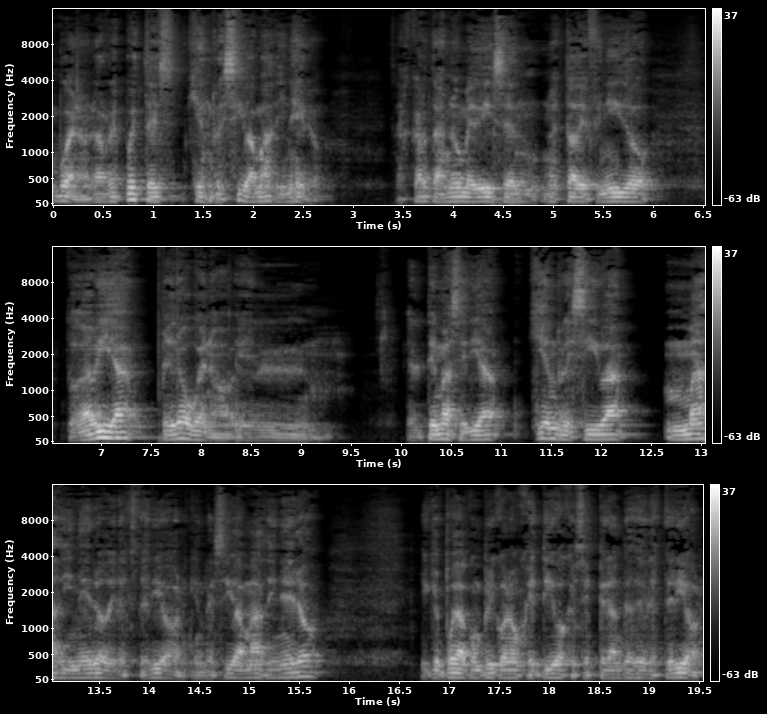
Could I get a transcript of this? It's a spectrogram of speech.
Bueno, la respuesta es quien reciba más dinero. Las cartas no me dicen, no está definido todavía, pero bueno, el, el tema sería quien reciba más dinero del exterior, quien reciba más dinero y que pueda cumplir con objetivos que se esperan desde el exterior.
